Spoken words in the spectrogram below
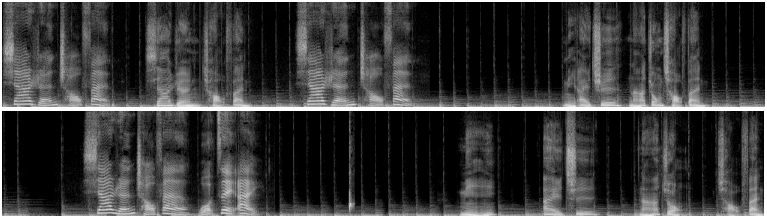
虾仁炒饭，虾仁炒饭。虾仁炒饭，你爱吃哪种炒饭？虾仁炒饭我最爱。你爱吃哪种炒饭？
